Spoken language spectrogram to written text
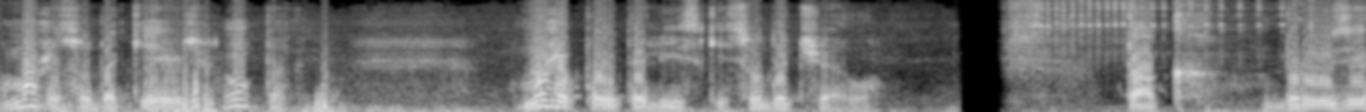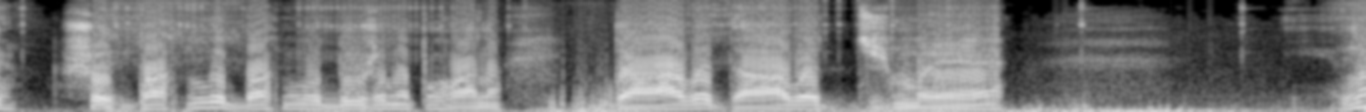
А може Судакевич, ну так. Може по-італійськи Судачево. Так, друзі, щось бахнуло, бахнуло дуже непогано. Даве, даве, джме. Ну,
